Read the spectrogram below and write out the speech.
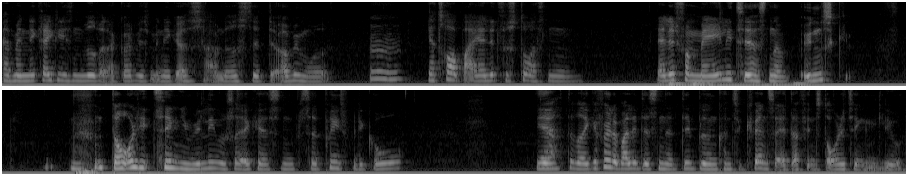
at man ikke rigtig sådan ved, hvad der er godt, hvis man ikke også har noget at sætte det op imod. Mm. Jeg tror bare, jeg er lidt for stor sådan... Jeg er lidt for malig til at, sådan at ønske dårlige ting i mit liv, så jeg kan sådan sætte pris på de gode. Ja, Ja. det ved jeg ikke. Jeg føler bare lidt, det sådan, at det er blevet en konsekvens af, at der findes dårlige ting i mit liv.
